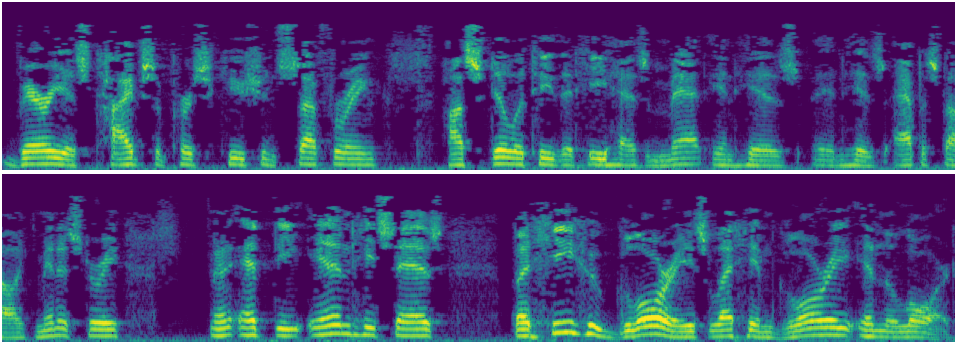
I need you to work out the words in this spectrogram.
various types of persecution, suffering, hostility that he has met in his in his apostolic ministry. And at the end, he says, "But he who glories, let him glory in the Lord."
